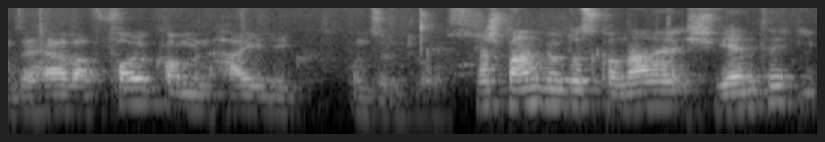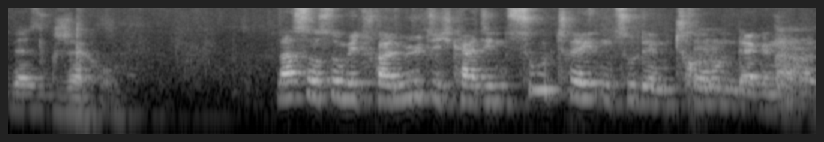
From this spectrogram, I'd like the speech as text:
Unser Herr war vollkommen heilig und sündlos. Nasz Pan był doskonale święty i bez grzechu. Lasst uns nun mit Freimütigkeit hinzutreten zu dem Thron der Gnade.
